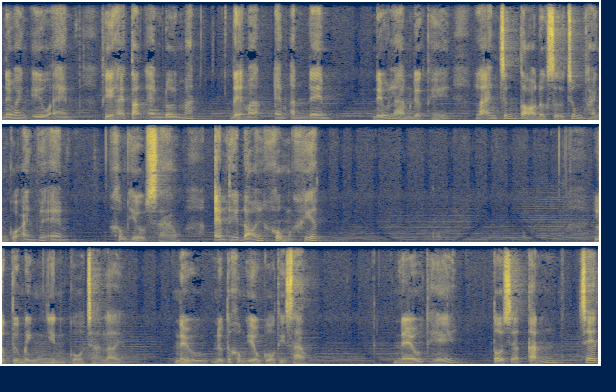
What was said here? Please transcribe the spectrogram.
Nếu anh yêu em thì hãy tặng em đôi mắt để mà em ăn đêm. Nếu làm được thế là anh chứng tỏ được sự trung thành của anh với em. Không hiểu sao, em thấy đói khủng khiếp. Lục Tử Minh nhìn cô trả lời, "Nếu nếu tôi không yêu cô thì sao?" "Nếu thế, tôi sẽ cắn chết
